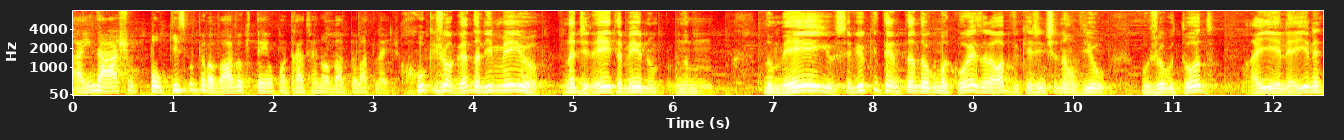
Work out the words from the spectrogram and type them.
ainda acho pouquíssimo provável que tenha o contrato renovado pelo Atlético. Hulk jogando ali meio na direita, meio no, no, no meio. Você viu que tentando alguma coisa, né? óbvio que a gente não viu o jogo todo. Aí ele aí, né?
